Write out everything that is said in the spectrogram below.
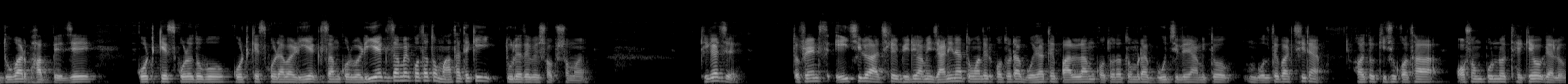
দুবার ভাববে যে কোর্ট কেস করে দেবো কোর্ট কেস করে আবার রি এক্সাম করব। রি এক্সামের কথা তো মাথা থেকেই তুলে দেবে সব সময় ঠিক আছে? তো ফ্রেন্ডস এই ছিল আজকের ভিডিও আমি জানি না তোমাদের কতটা বোঝাতে পারলাম, কতটা তোমরা বুঝলে, আমি তো বলতে পারছি না। হয়তো কিছু কথা অসম্পূর্ণ থেকেও গেল।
